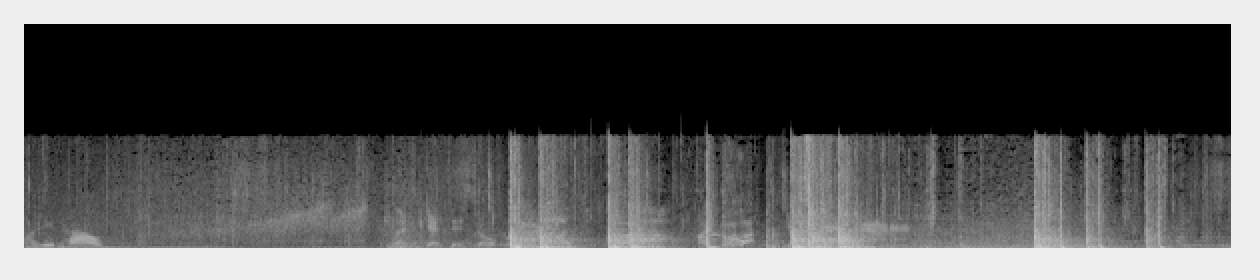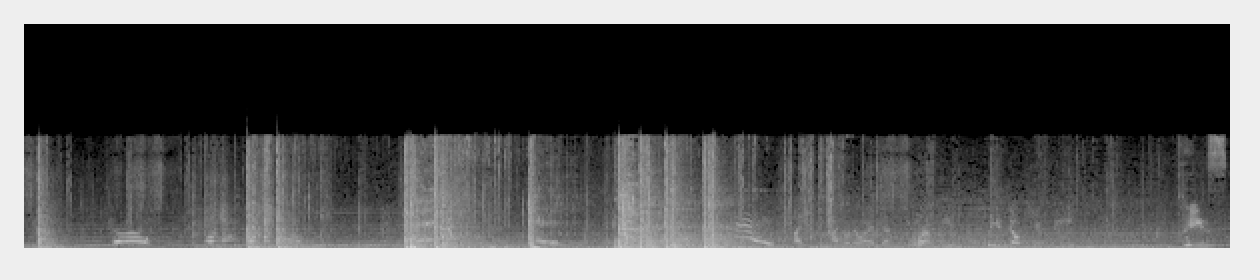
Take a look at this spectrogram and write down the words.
Shit! I need help. Let's get this over. Help! I want help! Hey! I, I don't know what I've done to you. Please, please don't shoot me. Please.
